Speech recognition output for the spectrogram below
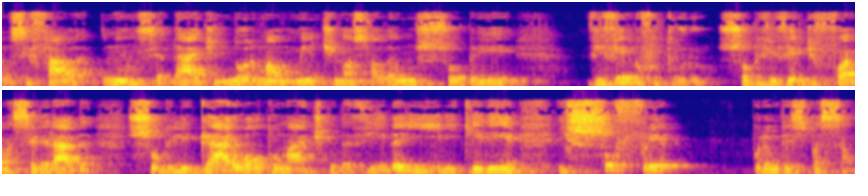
Quando se fala em ansiedade, normalmente nós falamos sobre viver no futuro, sobre viver de forma acelerada, sobre ligar o automático da vida e ir e querer e sofrer por antecipação.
